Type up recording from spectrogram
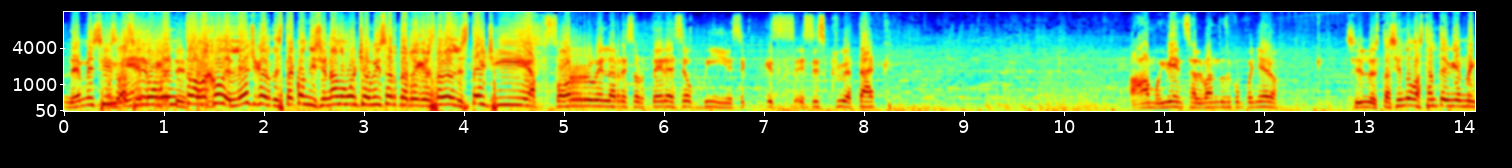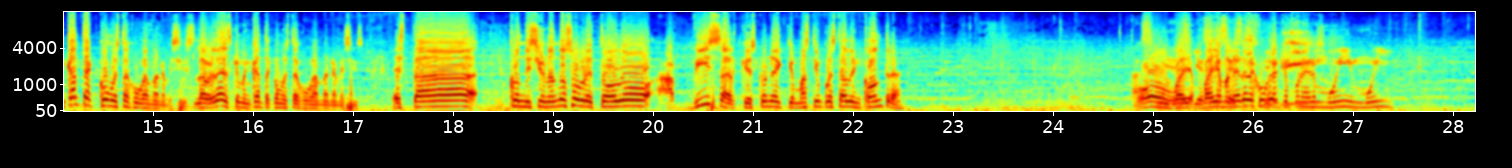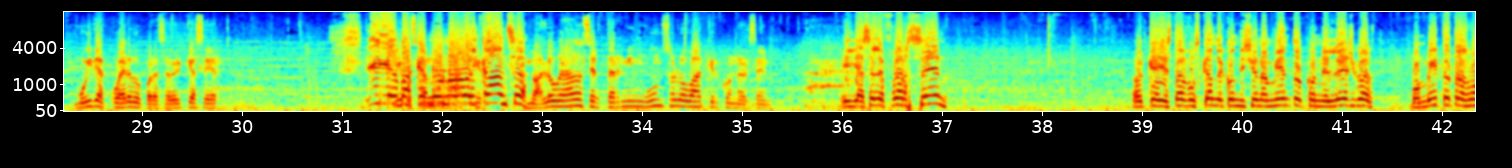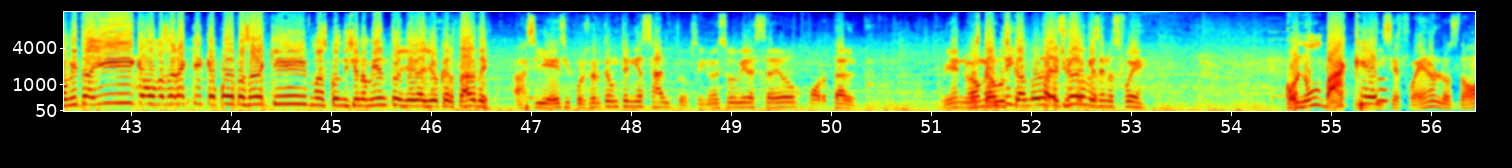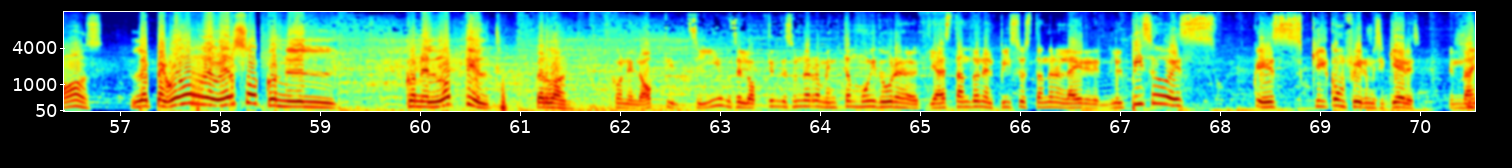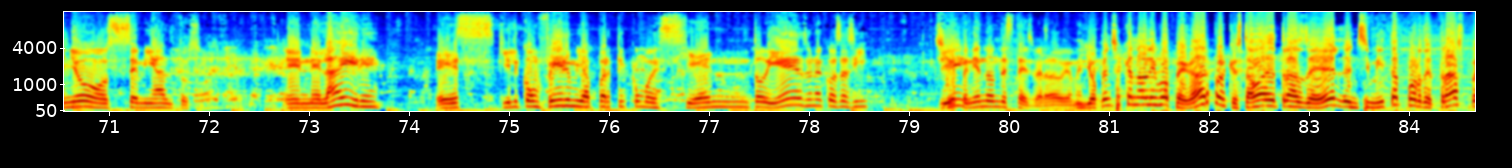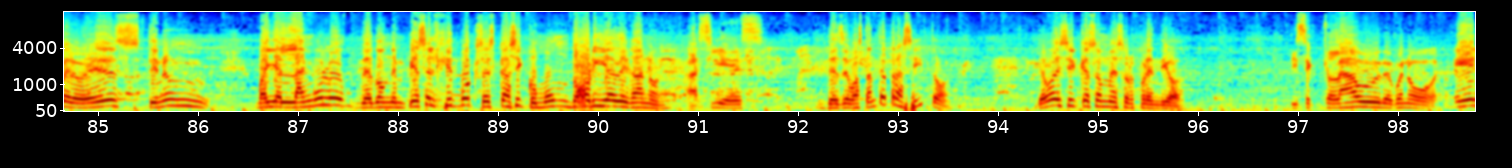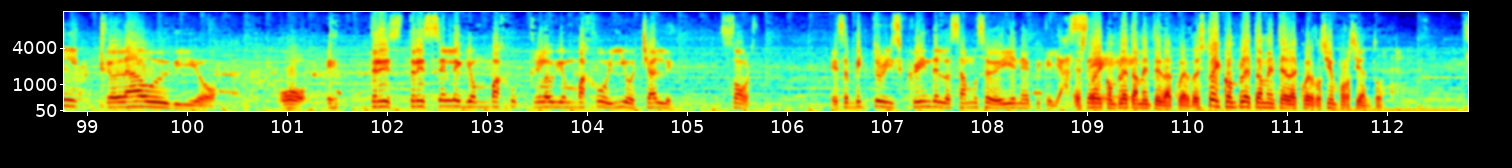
Nemesis bien, haciendo buen trabajo del Edgeguard. Está condicionando mucho a Blizzard de regresar al stage. Y absorbe la resortera, ese OB, ese, ese, ese screw attack. Ah, muy bien, salvando a su compañero. Sí, lo está haciendo bastante bien. Me encanta cómo está jugando Nemesis. La verdad es que me encanta cómo está jugando Nemesis. Está condicionando sobre todo a Blizzard, que es con el que más tiempo ha estado en contra. Así Oh, es, vaya- manera de jugar. Tiene que poner muy, muy, muy de acuerdo para saber qué hacer. Y el backer buscando no, el no lo alcanza. No ha logrado acertar ningún solo backer con Arsene. Y ya se le fue Arsen. Ok, está buscando el condicionamiento con el Edgeguard. Bombita tras bombita. ¿Y qué va a pasar aquí? ¿Qué puede pasar aquí? Más condicionamiento. Llega Joker tarde. Así es, y por suerte aún tenía salto, si no eso hubiera sido mortal. Bien, Está nuevamente buscando el parece Edgeguard. que se nos fue. Con un backer. Y se fueron los dos. Le pegó de reverso con el. Con el up tilt. Perdón. Con el Optil, sí, pues el Optil es una herramienta muy dura, ya estando en el piso, estando en el aire. El piso es, es kill confirm si quieres, en daños semi altos. En el aire es kill confirm y a partir como de 110, una cosa así. Sí, dependiendo de dónde estés, ¿verdad? Obviamente. Yo pensé que no le iba a pegar porque estaba detrás de él, encimita por detrás, pero es. Tiene un. Vaya, el ángulo de donde empieza el hitbox es casi como un Doria de Ganon. Así es. Desde bastante atrasito. Debo decir que eso me sorprendió. Dice Claudio, bueno, el Claudio. O eh, 3L-Claudio-I o Chale. Sword. Esa victory screen de los amos se ve bien épica, ya Estoy sé. completamente de acuerdo, estoy completamente de acuerdo, 100%.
